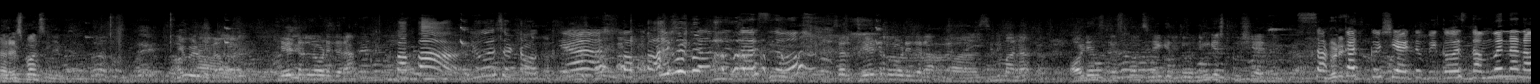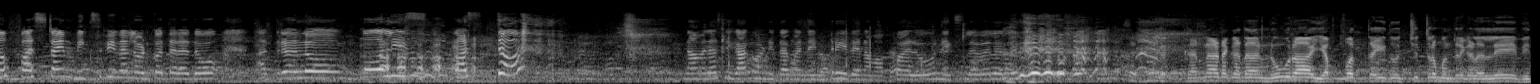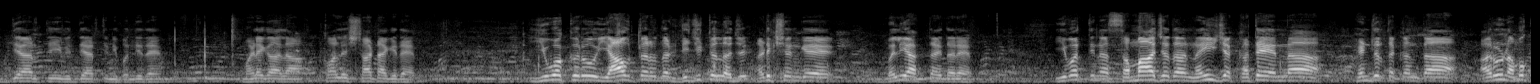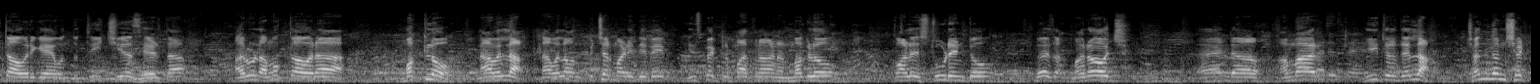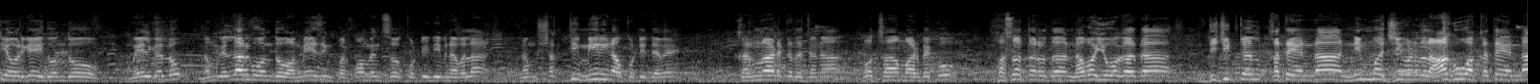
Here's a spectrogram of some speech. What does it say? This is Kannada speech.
ರೆಸ್ಪಾನ್ಸ್ ಥಿಯೇಟರ್ ನೋಡಿದ್ದೀರಾ? Papa, ಟಾಕ್ also ಪಪ್ಪಾ ಸರ್ ಥಿಯೇಟರ್ ನೋಡಿದ್ದೀರಾ? ಸಿನಿಮಾನ? ಆಡಿಯನ್ಸ್ ರೆಸ್ಪಾನ್ಸ್ ಹೇಗಿತ್ತು? ನಿಮ್ಗೆ ಎಷ್ಟು ಖುಷಿ ಆಯ್ತು? ಸಖತ್ ಖುಷಿ ಆಯ್ತು ಬಿಕಾಸ್ ನಮ್ಮನ್ನ ನಾವು ಫಸ್ಟ್ ಟೈಮ್ ಬಿಗ್ ಸ್ಕ್ರೀನ್ ಅಲ್ಲಿ ನೋಡ್ಕೋತಾ ಇರೋದು. ಅದ್ರಲ್ಲೂ ಪೊಲೀಸ್ ಫಸ್ಟ್ ನಾವೆಲ್ಲ ಸಿಗಾಕೊಂಡಿದ್ದಾಗ ಒಂದು ಎಂಟ್ರಿ ಇದೆ ನಮ್ಮ ಅಪ್ಪದು ನೆಕ್ಸ್ಟ್ ಲೆವೆಲ್ ಅಲ್ಲಿ. ಕರ್ನಾಟಕದ ನೂರ ಎಪ್ಪತ್ತೈದು ಚಿತ್ರಮಂದಿರಗಳಲ್ಲಿ ವಿದ್ಯಾರ್ಥಿ, ವಿದ್ಯಾರ್ಥಿನಿ ಬಂದಿದೆ. ಮಳೆಗಾಲ, ಕಾಲೇಜ್ ಸ್ಟಾರ್ಟ್ ಆಗಿದೆ. ಯುವಕರು ಯಾವ ಥರದ ಡಿಜಿಟಲ್ ಅಜಿ ಅಡಿಕ್ಷನ್ಗೆ ಬಲಿಯಾಗ್ತಾ ಇದ್ದಾರೆ? ಇವತ್ತಿನ ಸಮಾಜದ ನೈಜ ಕಥೆಯನ್ನು ಹೆಣ್ದಿರ್ತಕ್ಕಂಥ ಅರುಣ್ ಅಮುಕ್ತ ಅವರಿಗೆ ಒಂದು ತ್ರೀ ಚಿಯರ್ಸ್ ಹೇಳ್ತಾ, ಅರುಣ್ ಅಮುಕ್ತ ಅವರ ಮಕ್ಕಳು ನಾವೆಲ್ಲ ನಾವೆಲ್ಲ ಒಂದು ಪಿಕ್ಚರ್ ಮಾಡಿದ್ದೀವಿ. ಇನ್ಸ್ಪೆಕ್ಟರ್ ಪಾತ್ರ ನನ್ನ ಮಗಳು college student Manoj and Amar ಈ ಥರದ್ದೆಲ್ಲ ಚಂದನ್ ಶೆಟ್ಟಿ ಅವರಿಗೆ ಇದೊಂದು ಮೇಲ್ಗಲ್ಲು. ನಮಗೆಲ್ಲರಿಗೂ ಒಂದು ಅಮೇಝಿಂಗ್ ಪರ್ಫಾರ್ಮೆನ್ಸು ಕೊಟ್ಟಿದ್ದೀವಿ ನಾವೆಲ್ಲ. ನಮ್ಮ ಶಕ್ತಿ ಮೀರಿ ನಾವು ಕೊಟ್ಟಿದ್ದೇವೆ. ಕರ್ನಾಟಕದ ಜನ ಪ್ರೋತ್ಸಾಹ ಮಾಡಬೇಕು. ಹೊಸ ಥರದ ನವಯುವಕದ ಡಿಜಿಟಲ್ ಕಥೆಯನ್ನು, ನಿಮ್ಮ ಜೀವನದಲ್ಲಿ ಆಗುವ ಕಥೆಯನ್ನ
